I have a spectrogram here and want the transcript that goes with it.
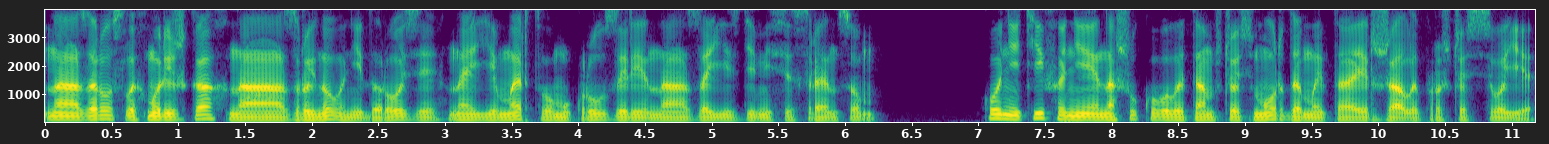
на зарослих моріжках, на зруйнованій дорозі, на її мертвому крузері на заїзді місіс Ренсом. Коні Тіфані нашукували там щось мордами та іржали про щось своє,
